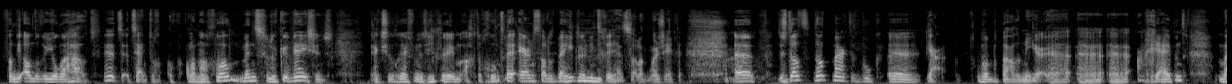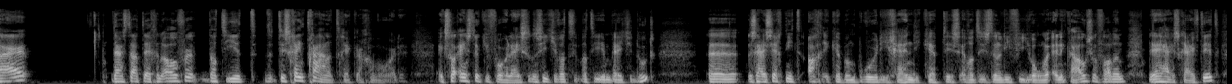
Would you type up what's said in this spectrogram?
van die andere jongen houdt. Het, het zijn toch ook allemaal gewoon menselijke wezens. ik zit nog even met Hitler in mijn achtergrond. Ernst had het bij Hitler niet gered, zal ik maar zeggen. Uh, dus dat, dat maakt het boek uh, ja, op een bepaalde manier uh, aangrijpend. Maar daar staat tegenover dat hij het... Het is geen tranentrekker geworden. Ik zal één stukje voorlezen, dan zie je wat, wat hij een beetje doet. Hij zegt niet, ach, ik heb een broer die gehandicapt is... en wat is een lieve jongen en ik hou zo van hem. Nee, hij schrijft dit.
